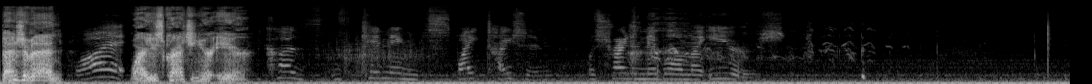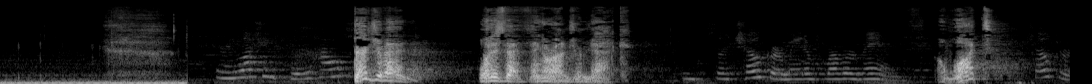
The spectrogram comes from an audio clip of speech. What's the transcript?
Benjamin, What? why are you scratching your ear? Because this kid named Spike Tyson was trying to nibble on my ears. Are you watching Full House? Benjamin, what is that thing around your neck? It's a choker made of rubber bands. A what? Choker.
